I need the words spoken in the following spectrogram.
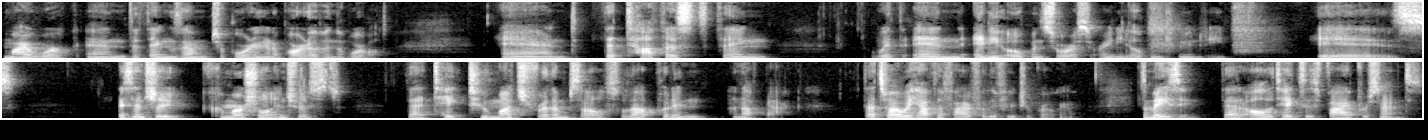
my work and the things I'm supporting and a part of in the world. And the toughest thing within any open source or any open community is essentially commercial interests that take too much for themselves without putting enough back. That's why we have the Five for the Future program. It's amazing that all it takes is 5%.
